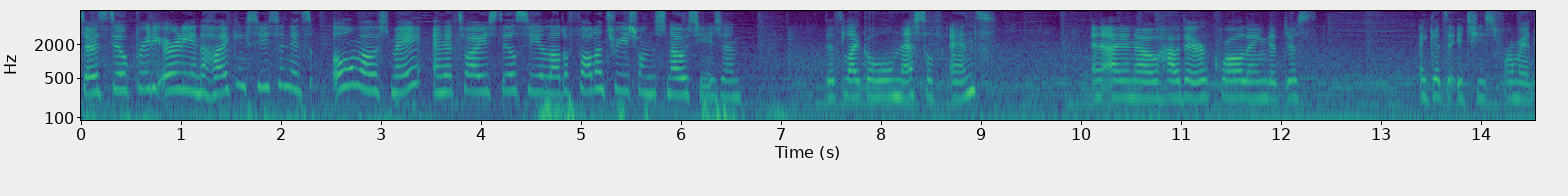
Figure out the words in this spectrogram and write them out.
So it's still pretty early in the hiking season, it's almost May and that's why you still see a lot of fallen trees from the snow season. That's like a whole nest of ants. And I don't know how they're crawling, that just... I get the itchies from it.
